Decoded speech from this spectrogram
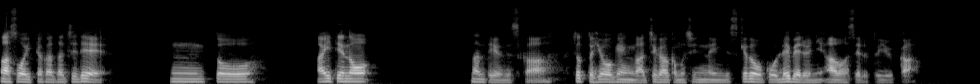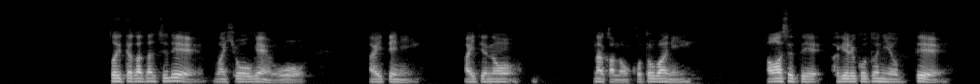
まあそういった形で、うんと、相手の、なんて言うんですか、ちょっと表現が違うかもしれないんですけど、こうレベルに合わせるというか、そういった形で、まあ表現を相手に、相手の中の言葉に合わせてあげることによって、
